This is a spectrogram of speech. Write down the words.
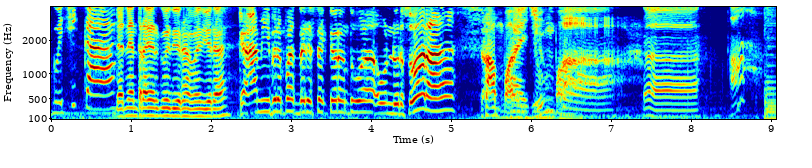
Gue Cika. Dan yang terakhir gue di Rahmadira. Kami berempat dari Sekte Orang Tua undur suara. Sampai jumpa. Dah. Ah.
